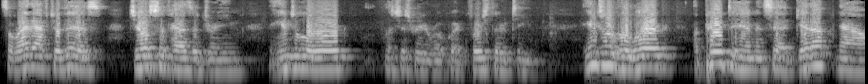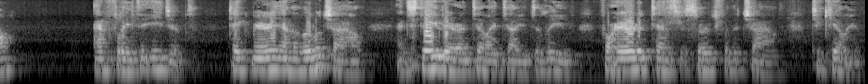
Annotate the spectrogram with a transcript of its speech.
So, right after this, Joseph has a dream. The angel of the Lord, let's just read it real quick. Verse 13. Angel of the Lord appeared to him and said, Get up now and flee to Egypt. Take Mary and the little child and stay there until I tell you to leave. For Herod intends to search for the child to kill him.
